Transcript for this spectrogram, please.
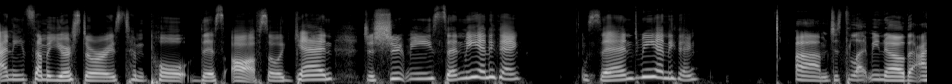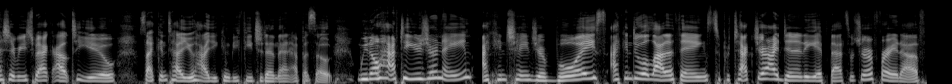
I need some of your stories to pull this off. So, again, just shoot me, send me anything, send me anything um, just to let me know that I should reach back out to you so I can tell you how you can be featured in that episode. We don't have to use your name. I can change your voice. I can do a lot of things to protect your identity if that's what you're afraid of.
